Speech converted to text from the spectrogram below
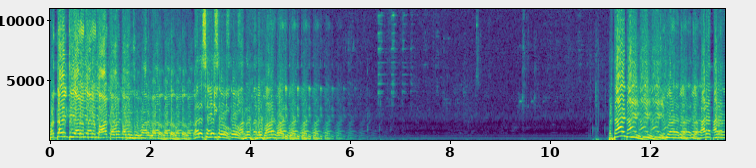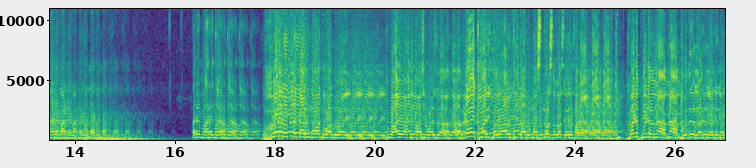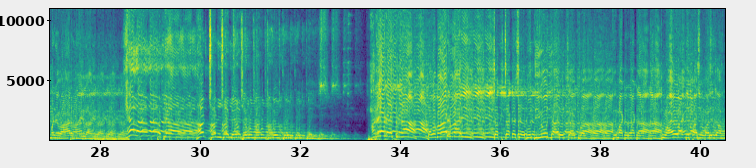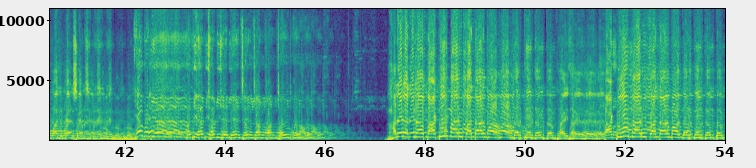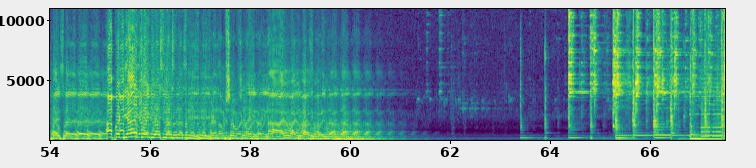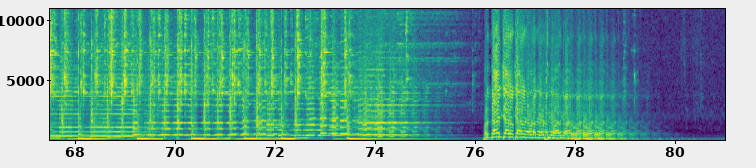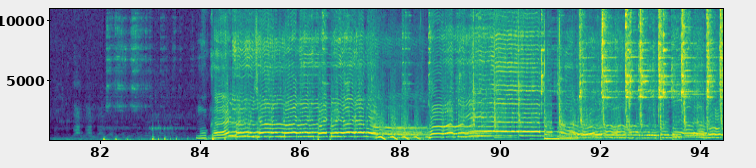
પ્રધાનજી યાર તને બહાર કાઢવાની છે બહાર કાઢો અરે સૈનિકો અને બહાર કાઢી દો પ્રધાનજી અરે માને નથી અરે મહારાજા હોર વખતે તારું મોત વાલું હોય. તું આય વાટી પાસે વળજા કદાચ મારી તલવારથી તારું મસ્તક અલગ કરી મારા ગઢ ભીડલના ગોદરે લટકાઈ તો મને વાર નહીં લાગે. હે પટિયાર હટ છોડી દે બેન સગુણાને થોડી જઈશ. અરે રત્ના તલવાર મારી ચકચક છે રુધિયું તારું ચાખવા. તે માટે રત્ના તું આય વાટી પાસે વળી જા હું આજે બેન સમણાઈ હે પટિયાર બધી હટ છોડી દે બેન સગુણાને જરૂર કરાવો હરે રત્ના પાટું મારું પાતાળમાં ધરતી ધબ ધબ થાય છે. પાટું મારું પાતાળમાં ધરતી ધબ ધબ થાય છે. આ પટિયાર કોઈ દિવસ નથી પણ નમશે નહીં રત્ના આયો વાટી વળી પ્રધાન જ્યારે તમને આવડા ઘરથી બહાર કાઢો. મુખડું જાંબરી પડિયાવો હો મુખડું જાંબરી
